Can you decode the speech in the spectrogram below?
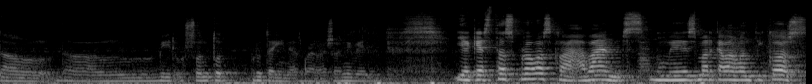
del, del virus, són tot proteïnes, bueno, és a nivell... I aquestes proves, clar, abans només marcaven l'anticòs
